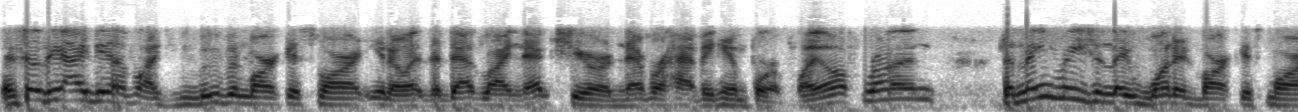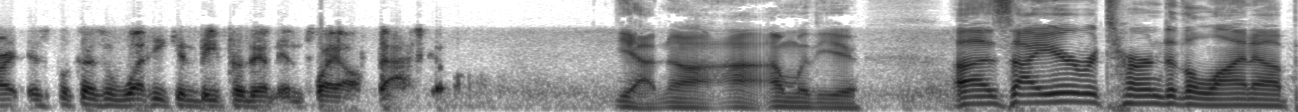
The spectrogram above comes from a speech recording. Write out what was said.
And so the idea of like moving Marcus Smart, you know, at the deadline next year or never having him for a playoff run, the main reason they wanted Marcus Smart is because of what he can be for them in playoff basketball. Yeah, no, I, I'm with you. Uh, Ziaire returned to the lineup.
